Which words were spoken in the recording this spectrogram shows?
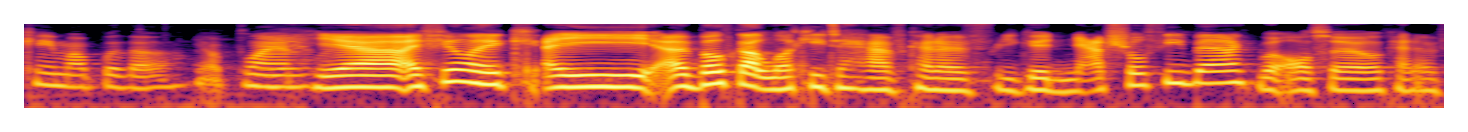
came up with a, a plan. Yeah, I feel like I I both got lucky to have kind of pretty good natural feedback, but also kind of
